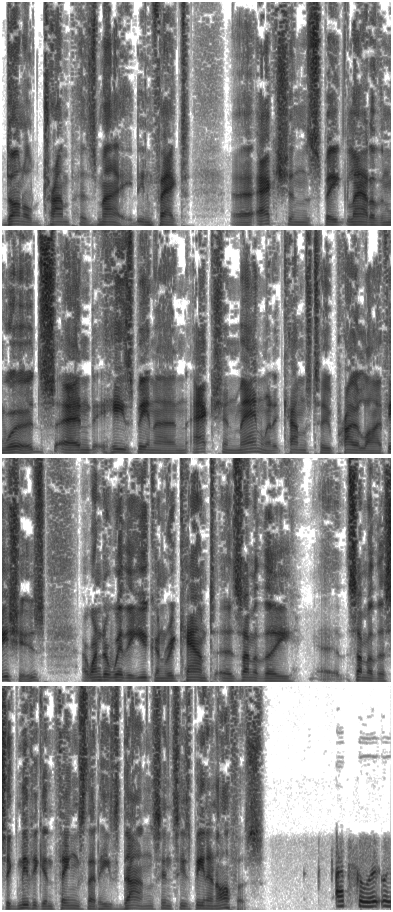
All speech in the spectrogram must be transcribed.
Donald Trump has made. In fact, uh, actions speak louder than words, and he's been an action man when it comes to pro-life issues. I wonder whether you can recount uh, some of the uh, some of the significant things that he's done since he's been in office. Absolutely.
